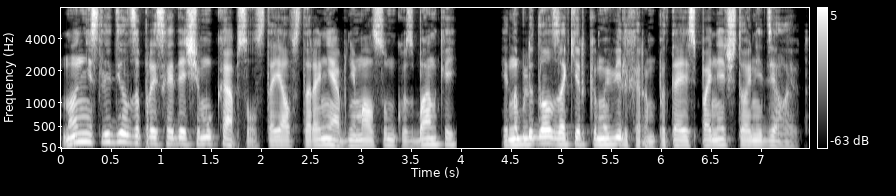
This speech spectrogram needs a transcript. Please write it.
Но он не следил за происходящим у капсул, стоял в стороне, обнимал сумку с банкой и наблюдал за Кирком и Вильхером, пытаясь понять, что они делают.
